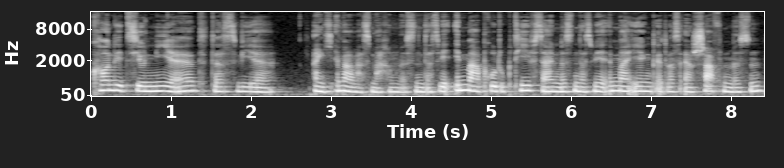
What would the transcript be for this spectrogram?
konditioniert, dass wir eigentlich immer was machen müssen, dass wir immer produktiv sein müssen, dass wir immer irgendetwas erschaffen müssen.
